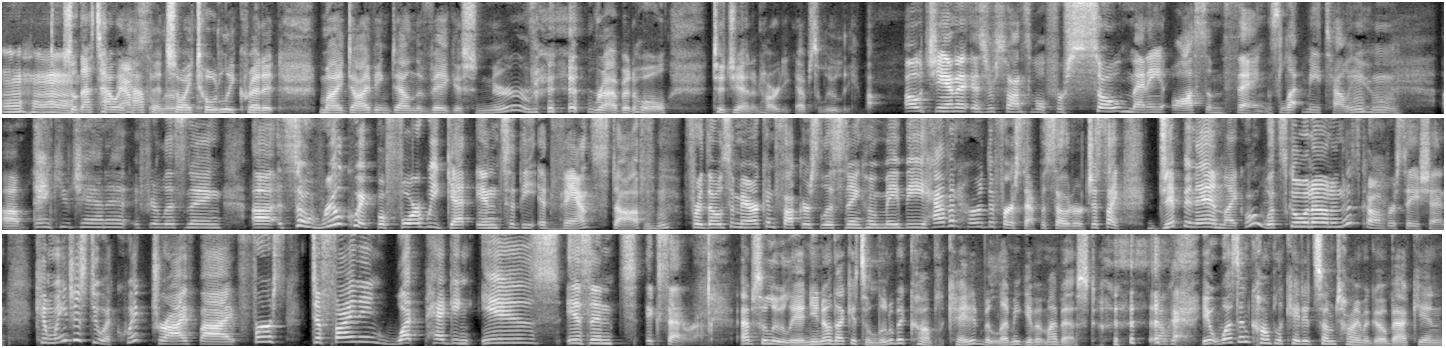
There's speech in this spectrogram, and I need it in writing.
Mm-hmm. So that's how it happened. So I totally credit my diving down the vagus nerve rabbit hole to Janet Hardy. Absolutely. Uh, oh, Janet is responsible for so many awesome things. Let me tell you. Mm-hmm. Um, thank you, Janet, if you're listening. Uh, so, real quick, before we get into the advanced stuff, for those American fuckers listening who maybe haven't heard the first episode or just like dipping in, like, oh, what's going on in this conversation? Can we just do a quick drive by first? Defining what pegging is, isn't, etc. Absolutely. And you know, that gets a little bit complicated, but let me give it my best. Okay. it wasn't complicated some time ago, back in,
